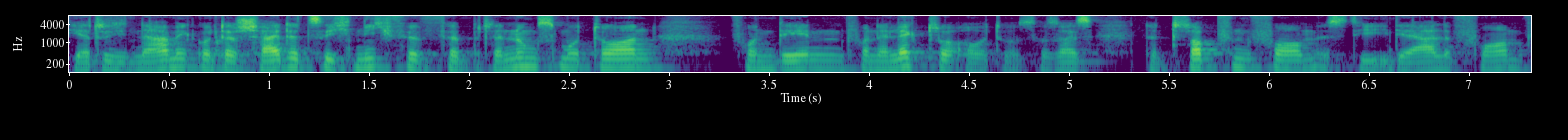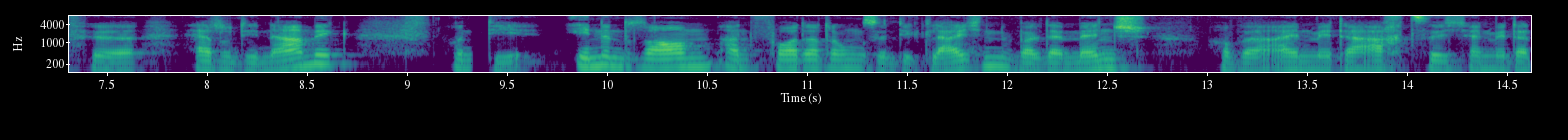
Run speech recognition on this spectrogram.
Die Aerodynamik unterscheidet sich nicht für Verbrennungsmotoren von denen von Elektroautos. Das heißt, eine Tropfenform ist die ideale Form für Aerodynamik und die Innenraumanforderungen sind die gleichen, weil der Mensch, ob er 1,80 Meter, 1,90 Meter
